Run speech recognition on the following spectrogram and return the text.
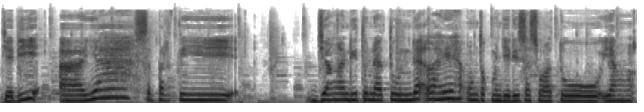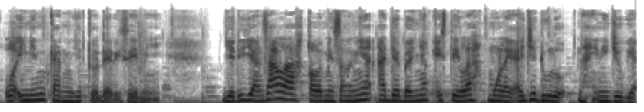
Jadi uh, ya seperti jangan ditunda-tunda lah ya untuk menjadi sesuatu yang lo inginkan gitu dari sini. Jadi jangan salah kalau misalnya ada banyak istilah mulai aja dulu. Nah ini juga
